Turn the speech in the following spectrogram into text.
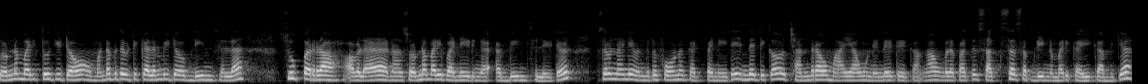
சொன்ன மாதிரி தூக்கிட்டோம். மண்டபத்தை விட்டு கிளம்பி கிளம்பிட்டோம் அப்படின்னு சொல்ல சூப்பர்ரா அவளை நான் சொன்ன மாதிரி பண்ணிடுங்க அப்படின்னு சொல்லிட்டு சிவனாண்டி வந்துட்டு ஃபோனை கட் பண்ணிட்டு இந்த திக்கா சந்திராவும் மாயாவும் நின்றுட்டு இருக்காங்க. அவங்கள பார்த்து சக்ஸஸ் அப்படின்ற மாதிரி கை காமிக்க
